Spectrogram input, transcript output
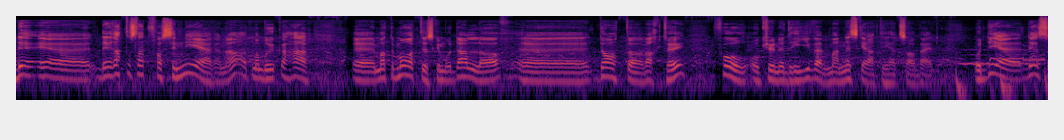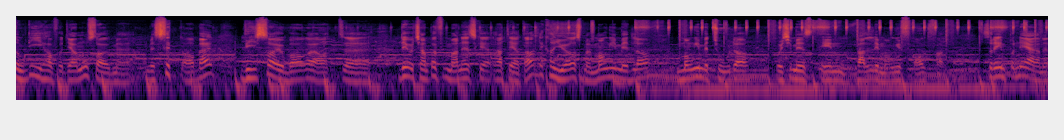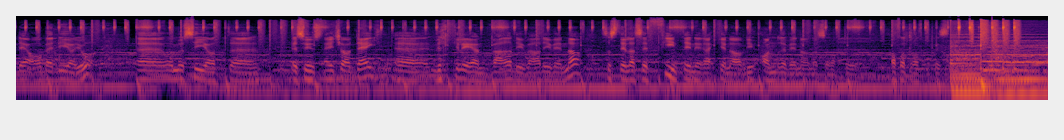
Det er, det er rett og slett fascinerende at man bruker her eh, matematiske modeller, eh, dataverktøy, for å kunne drive menneskerettighetsarbeid. Og det, det som de har fått gjennomslag med med sitt arbeid, viser jo bare at eh, det å kjempe for menneskerettigheter det kan gjøres med mange midler, mange metoder, og ikke minst innen veldig mange fagfelt. Så det er imponerende det arbeidet de har gjort. Eh, og jeg må si at eh, jeg syns HR Deg eh, virkelig er en verdig, verdig vinner, som stiller seg fint inn i rekken av de andre vinnerne som har fått- Rafteprisen.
